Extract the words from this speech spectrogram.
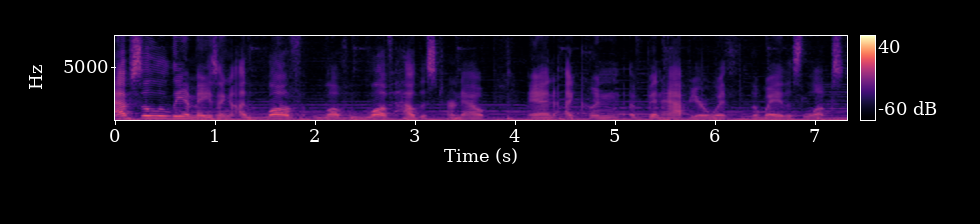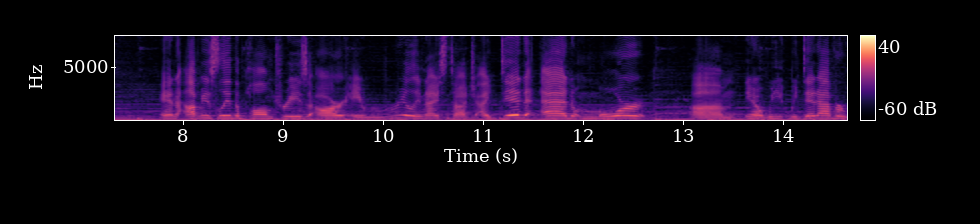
absolutely amazing. I love, love, love how this turned out and I couldn't have been happier with the way this looks. And obviously the palm trees are a really nice touch. I did add more, um, you know, we, we did have a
